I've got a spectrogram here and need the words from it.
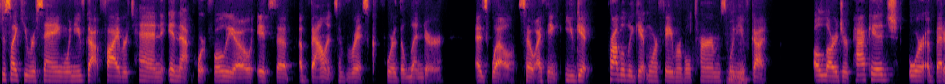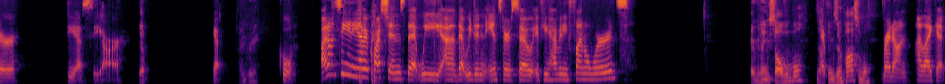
just like you were saying, when you've got five or 10 in that portfolio, it's a, a balance of risk for the lender as well. So I think you get probably get more favorable terms when Mhm. you've got a larger package or a better DSCR. Yep. Yep. I agree. Cool. I don't see any other questions that we uh, that we didn't answer. So if you have any final words, Everything's solvable. Nothing's impossible. right on. I like it.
